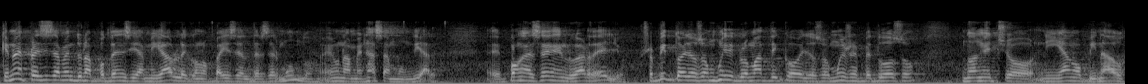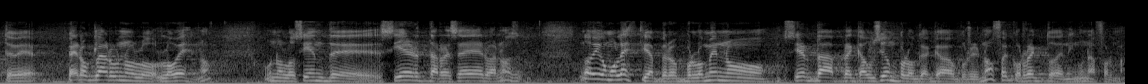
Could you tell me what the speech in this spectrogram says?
que no es precisamente una potencia amigable con los países del tercer mundo, es una amenaza mundial. Eh, pónganse en lugar de ellos. Repito, ellos son muy diplomáticos, ellos son muy respetuosos, no han hecho ni han opinado, usted ve, pero claro, uno lo, lo ve, ¿no? Uno lo siente cierta reserva, ¿no? No digo molestia, pero por lo menos cierta precaución por lo que acaba de ocurrir. No fue correcto de ninguna forma.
